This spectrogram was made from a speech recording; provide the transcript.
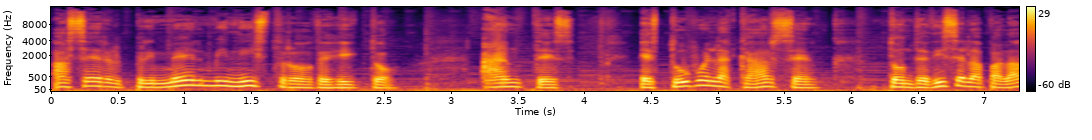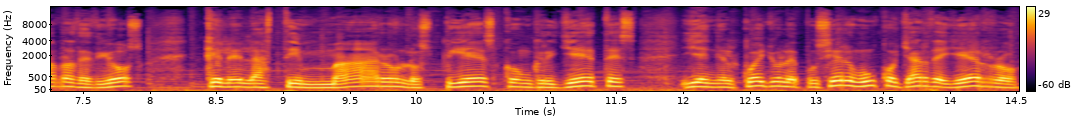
a ser el primer ministro de Egipto. Antes estuvo en la cárcel donde dice la palabra de Dios que le lastimaron los pies con grilletes y en el cuello le pusieron un collar de hierro.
